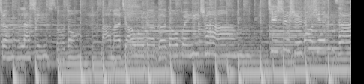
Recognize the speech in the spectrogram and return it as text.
着拉西索多，妈妈教我的歌都会唱，即使是到现在，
